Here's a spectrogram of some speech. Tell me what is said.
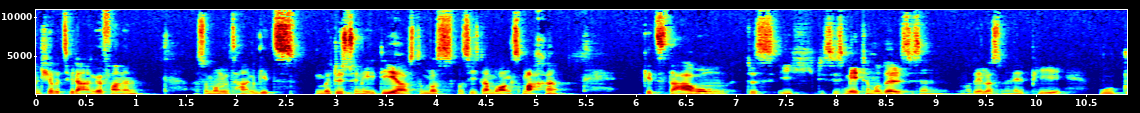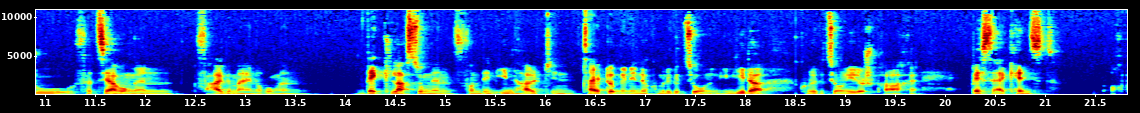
Und ich habe jetzt wieder angefangen. Also momentan geht's, damit du so eine Idee hast, um was, was ich da morgens mache, geht's darum, dass ich dieses Metamodell, das ist ein Modell aus dem NLP, wo du Verzerrungen, Verallgemeinerungen, Weglassungen von dem Inhalt in Zeitungen, in der Kommunikation, in jeder Kommunikation, in jeder Sprache besser erkennst, auch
